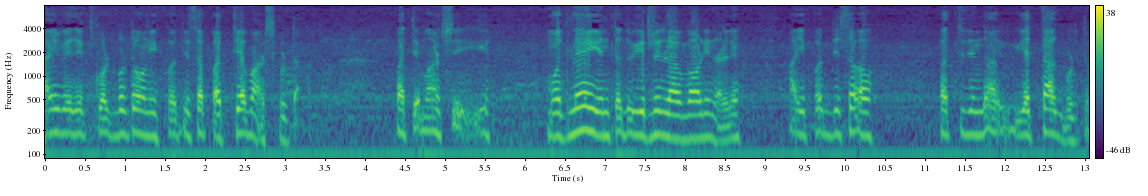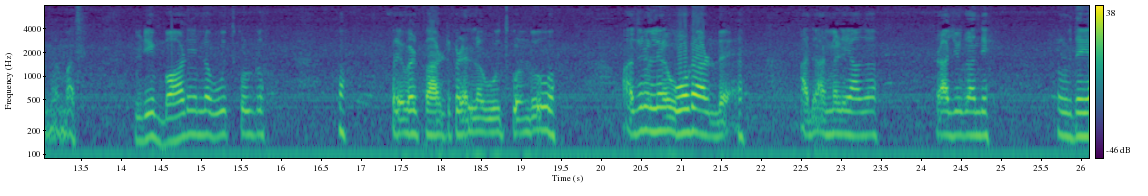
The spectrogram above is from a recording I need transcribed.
ಆಯುರ್ವೇದಿಕ್ ಕೊಟ್ಬಿಟ್ಟು ಅವ್ನು ಇಪ್ಪತ್ತು ದಿವಸ ಪಥ್ಯ ಮಾಡಿಸ್ಬಿಟ್ಟ. ಪಥ್ಯ ಮಾಡಿಸಿ ಮೊದಲೇ ಎಂಥದ್ದು ಇರಲಿಲ್ಲ ಬಾಡಿನಲ್ಲಿ. ಆ ಇಪ್ಪತ್ತು ದಿವಸ ಹತ್ತದಿಂದ ಎತ್ತಾಗ್ಬಿಡ್ತು ಮ್ಯಾಮ್ ಅದು ಇಡೀ ಬಾಡಿ ಎಲ್ಲ ಊದ್ಕೊಂಡು ಪ್ರೈವೇಟ್ ಪಾರ್ಟ್ಗಳೆಲ್ಲ ಊದ್ಕೊಂಡು, ಅದರಲ್ಲೇ ಓಡಾಡಿದೆ. ಅದಾದಮೇಲೆ ಯಾವುದೋ ರಾಜೀವ್ ಗಾಂಧಿ ಹೃದಯ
